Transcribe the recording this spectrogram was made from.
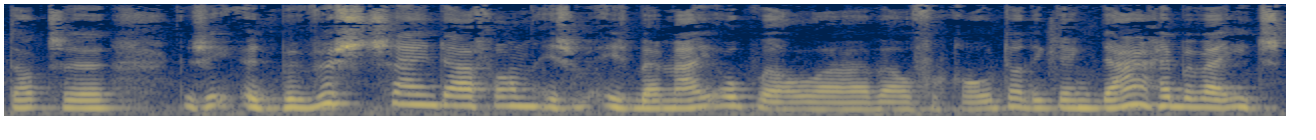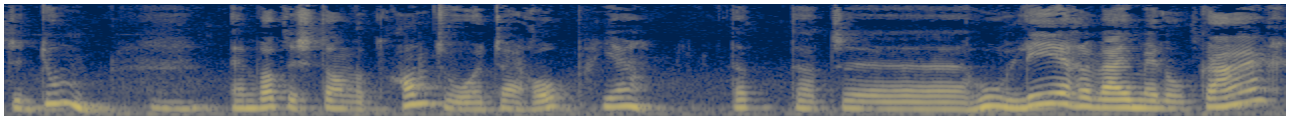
dat, uh, dus het bewustzijn daarvan is, is bij mij ook wel, uh, wel vergroot. Dat ik denk, daar hebben wij iets te doen. Mm. En wat is dan het antwoord daarop? Ja, dat, dat, hoe leren wij met elkaar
